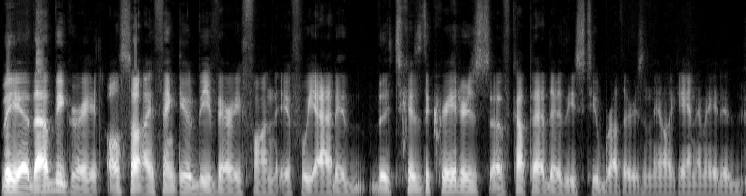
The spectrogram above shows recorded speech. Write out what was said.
but yeah, that'd be great. Also, I think it would be very fun if we added the because the creators of Cuphead, they're these two brothers, and they like animated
